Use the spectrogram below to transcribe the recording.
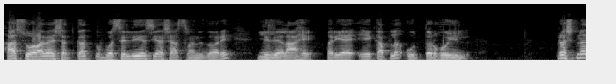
हा सोळाव्या शतकात वसेलियस या शास्त्रज्ञाद्वारे लिहिलेला आहे. पर्याय एक आपलं उत्तर होईल. प्रश्न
